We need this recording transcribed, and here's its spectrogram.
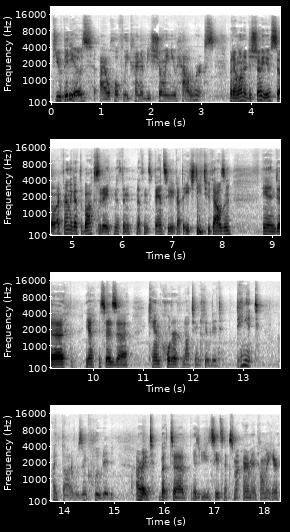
few videos, I will hopefully kind of be showing you how it works. But I wanted to show you, so I finally got the box today. Nothing, nothing's fancy. I got the HD 2000, and uh, yeah, it says uh, camcorder not included. Dang it! I thought it was included. All right, but uh, as you can see, it's next to my Iron Man helmet here.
